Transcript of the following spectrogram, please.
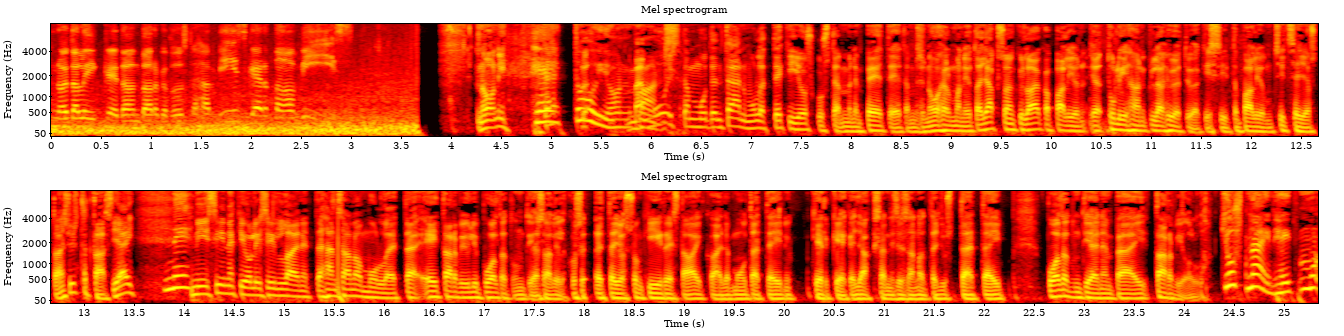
noita liikkeitä on tarkoitus tehdä viisi kertaa viisi. No niin. Hei, toi on Mä kans. muistan muuten tämän, mulle teki joskus tämmöinen PT, tämmöisen ohjelman, jota jaksoin kyllä aika paljon ja tuli ihan kyllä hyötyäkin siitä paljon, mutta sitten se jostain syystä taas jäi. Ne. Niin siinäkin oli sillain, että hän sanoi mulle, että ei tarvi yli puolta tuntia salilla, kun se, että jos on kiireistä aikaa ja muuta, että ei nyt kerkeä eikä jaksa, niin se sanoi, että just tämä, että ei puolta tuntia enempää ei tarvi olla. Just näin. Hei, mul,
